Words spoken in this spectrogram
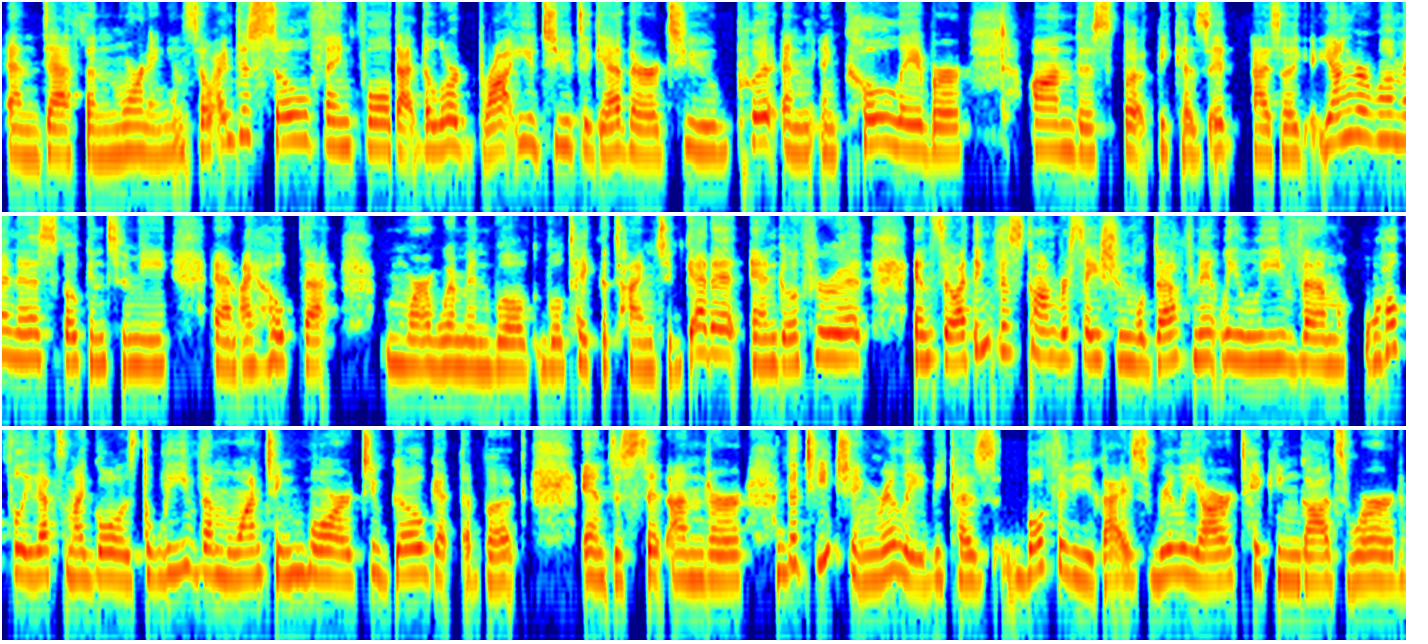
and death and mourning. And so I'm just so thankful that the Lord brought you two together to put and, and co labor on this book because it, as a younger woman, has spoken to me and i hope that more women will will take the time to get it and go through it. And so i think this conversation will definitely leave them well hopefully that's my goal is to leave them wanting more to go get the book and to sit under the teaching really because both of you guys really are taking god's word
